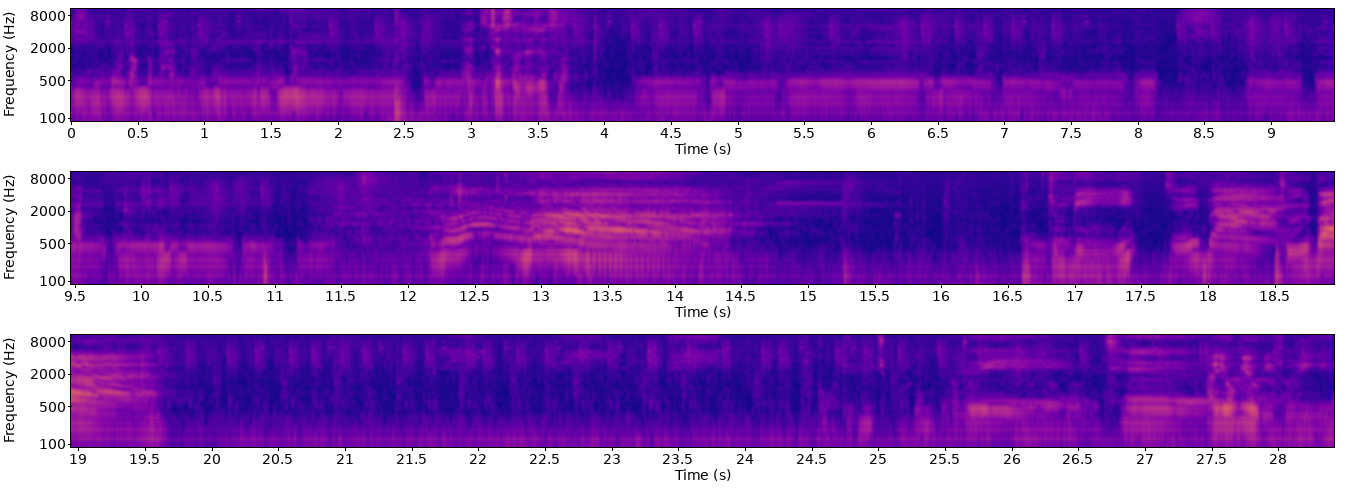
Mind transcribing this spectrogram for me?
진공도 아까 봤는데 여기 있다. 야 늦었어 늦었어. 아 여기니? 와. 준비 출발. 출발. 이거 어디 있는지 모르겠는데. 아 여기 여기 여기 여기. two, 아 여기 여기 둘이.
